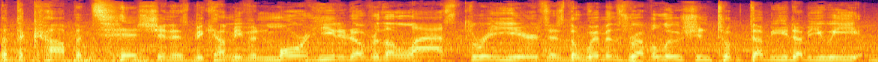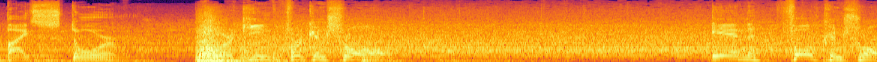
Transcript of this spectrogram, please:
But the competition has become even more heated over the last three years as the women's revolution took WWE by storm. Working for control. In full control.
